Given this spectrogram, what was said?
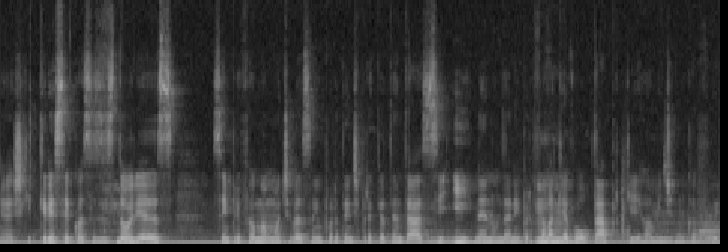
Eu acho que crescer com essas histórias sempre foi uma motivação importante pra que eu tentasse ir, né? Não dá nem pra falar Uhum. que ia voltar, porque realmente nunca foi.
